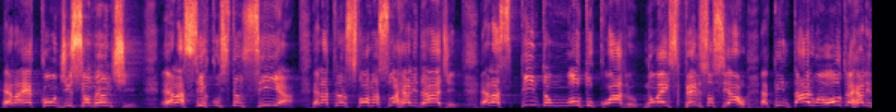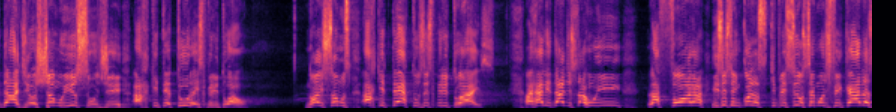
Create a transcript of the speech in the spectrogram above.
ela é condicionante, ela circunstancia, ela transforma a sua realidade, elas pintam um outro quadro, não é espelho social, é pintar uma outra realidade. Eu chamo isso de arquitetura espiritual. Nós somos arquitetos espirituais. A realidade está ruim, lá fora existem coisas que precisam ser modificadas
